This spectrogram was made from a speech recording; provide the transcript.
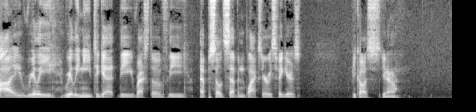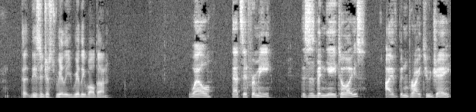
I really, really need to get the rest of the episode 7 Black Series figures because, you know, th these are just really, really well done. Well, that's it for me. This has been Yay Toys. I've been Bri2J.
